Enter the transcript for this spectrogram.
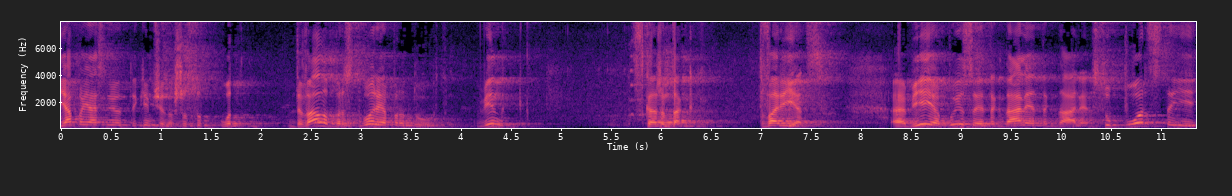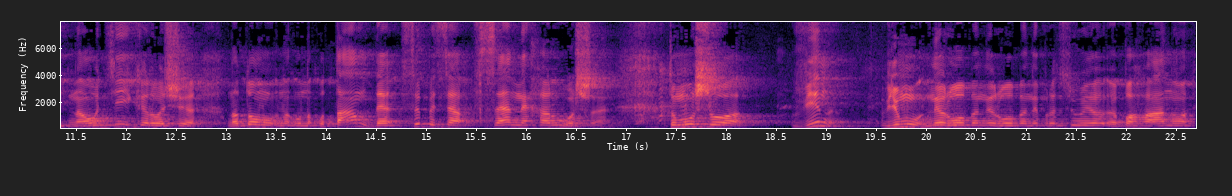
я пояснюю таким чином, що от девелопер створює продукт. Він, скажімо так, творець. Е, BA описує і так далі. і так далі. Супорт стоїть на отій, коротше, на тому, на, на- отам, де сипеться все нехороше. Тому що він йому не робить, не робить, не працює е, погано,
